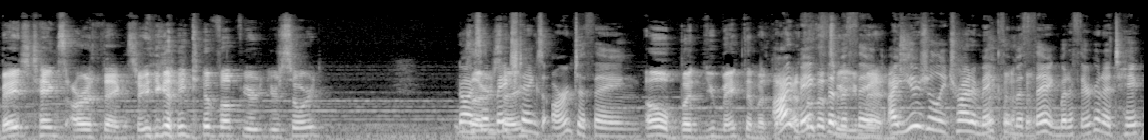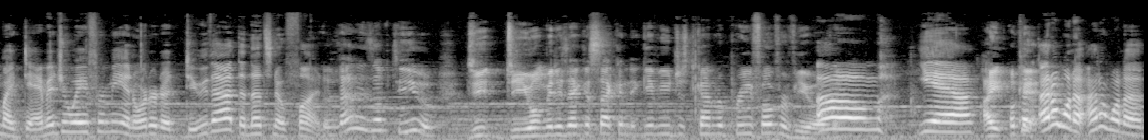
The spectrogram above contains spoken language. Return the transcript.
Mage tanks are a thing, so are you going to give up your, your sword? No, I said mage saying? tanks aren't a thing. Oh, but you make them a thing. I thought make them a thing. meant. I usually try to make them a thing, but if they're gonna take my damage away from me in order to do that, then that's no fun. That is up to you. Do, do you want me to take a second to give you just kind of a brief overview? Of it? Um, yeah. I okay. I don't want to. I don't want to.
